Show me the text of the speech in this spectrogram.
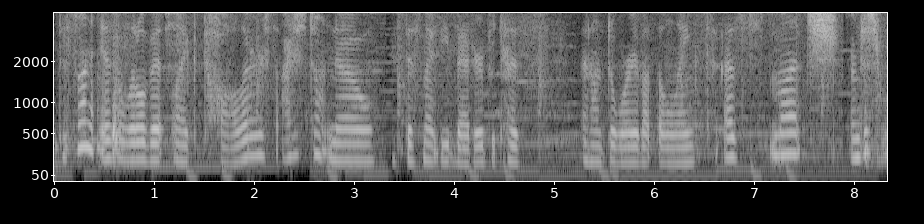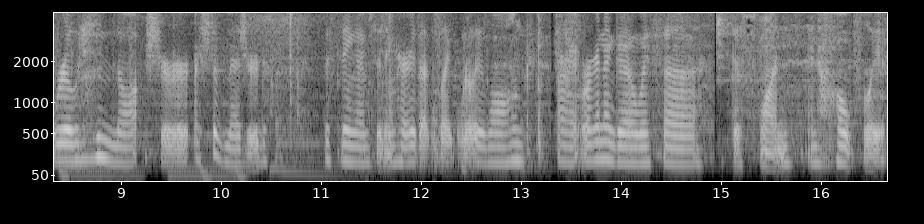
This one is a little bit like taller, so I just don't know if this might be better because I don't have to worry about the length as much. I'm just really not sure. I should have measured the thing I'm sitting her that's like really long. All right, we're gonna go with uh, this one and hopefully it,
